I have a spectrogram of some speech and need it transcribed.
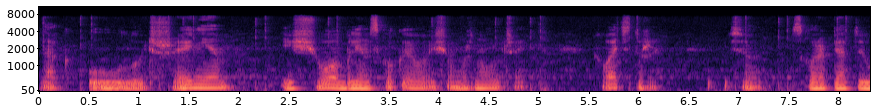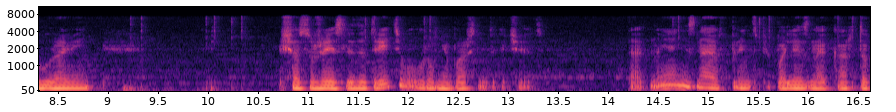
Так, улучшение. Еще, блин, сколько его еще можно улучшать? Хватит уже. Все, скоро пятый уровень. Сейчас уже, если до третьего уровня башни докачается, так, ну я не знаю, в принципе, полезная карта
